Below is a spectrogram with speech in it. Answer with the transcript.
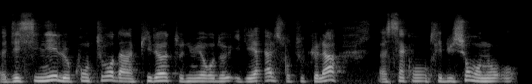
dessiner le contour d'un pilote numéro 2 idéal, surtout que là, sa contribution, on, on,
